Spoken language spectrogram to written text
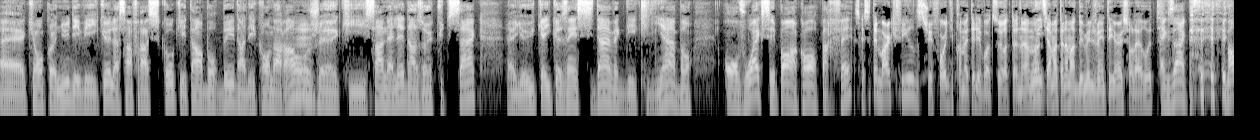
euh, qui ont connu des véhicules à San Francisco qui étaient embourbés dans des cônes oranges, mmh. euh, qui s'en allaient dans un cul-de-sac. il y a eu quelques incidents avec des clients. Bon, on voit que c'est pas encore parfait. Est-ce que c'était Mark Fields chez Ford qui promettait les voitures autonomes, entièrement autonomes en 2021 sur la route? Exact. bon,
